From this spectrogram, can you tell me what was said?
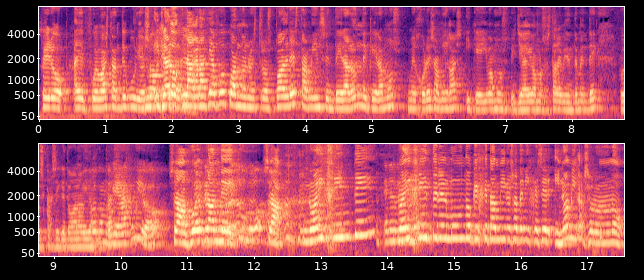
Pero eh, fue bastante curioso. No, y claro, no la gracia fue cuando nuestros padres también se enteraron de que éramos mejores amigas y que íbamos, ya íbamos a estar, evidentemente, pues casi que toda la vida Fue como juntas. que acuyo. O sea, fue en plan de. O sea, no hay gente. En el No hay mundo. gente en el mundo que es que también os tenéis que ser. Y no amigas solo, no, no.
